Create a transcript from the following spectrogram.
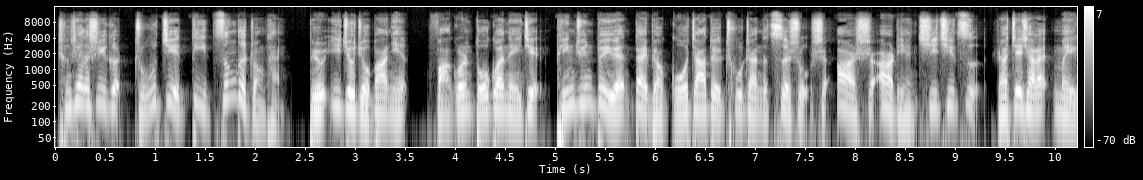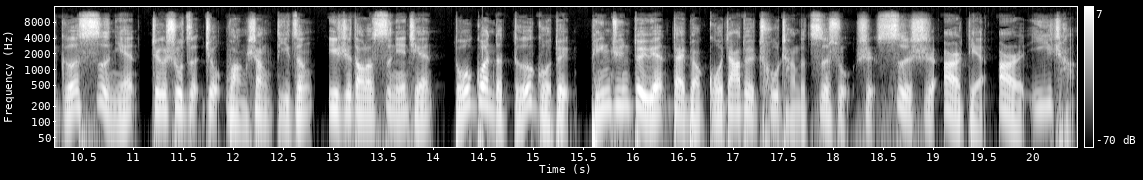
呈现的是一个逐渐递增的状态。比如1998年。法国人夺冠那一届，平均队员代表国家队出战的次数是二十二点七七次。然后接下来每隔四年，这个数字就往上递增，一直到了四年前夺冠的德国队，平均队员代表国家队出场的次数是四十二点二一场。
